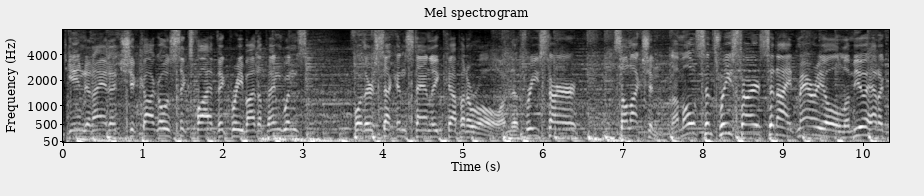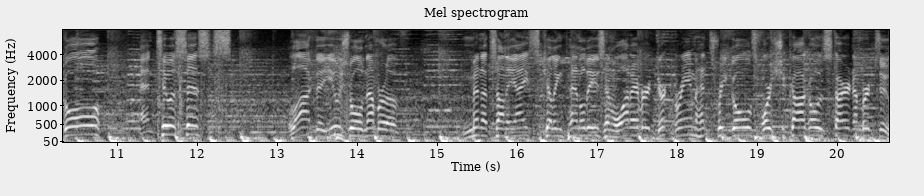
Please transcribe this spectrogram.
Game tonight at Chicago, 6-5 victory by the Penguins. for their second Stanley Cup in a row. And the three-star selection. The Molson three stars tonight. Mario Lemieux had a goal and two assists. Logged the usual number of minutes on the ice, killing penalties and whatever. Dirk Graham had three goals for Chicago's star number two.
